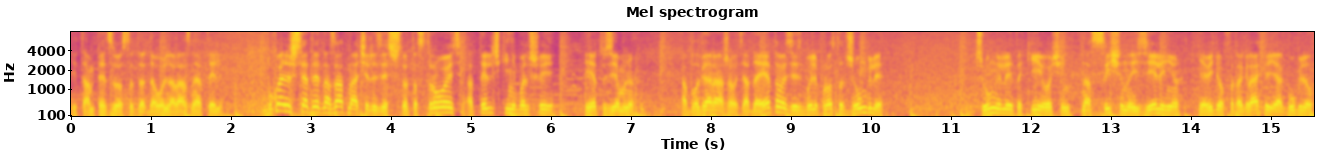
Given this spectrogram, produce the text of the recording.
И там 5 звезд. Это довольно разные отели. Буквально 60 лет назад начали здесь что-то строить. Отельчики небольшие. И эту землю облагораживать. А до этого здесь были просто джунгли джунгли такие очень насыщенные зеленью. Я видел фотографии, я гуглил,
